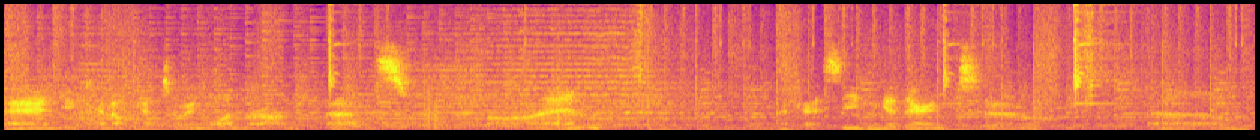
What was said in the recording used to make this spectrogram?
And you cannot get to in one run. That's fine. Okay, so you can get there in two. Um,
